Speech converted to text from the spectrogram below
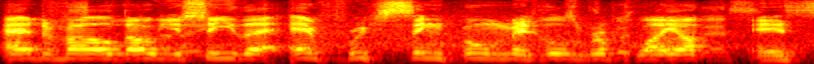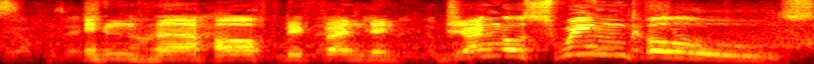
Edvaldo, you see that every single Middlesbrough player is in their half defending. Django Swinkles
